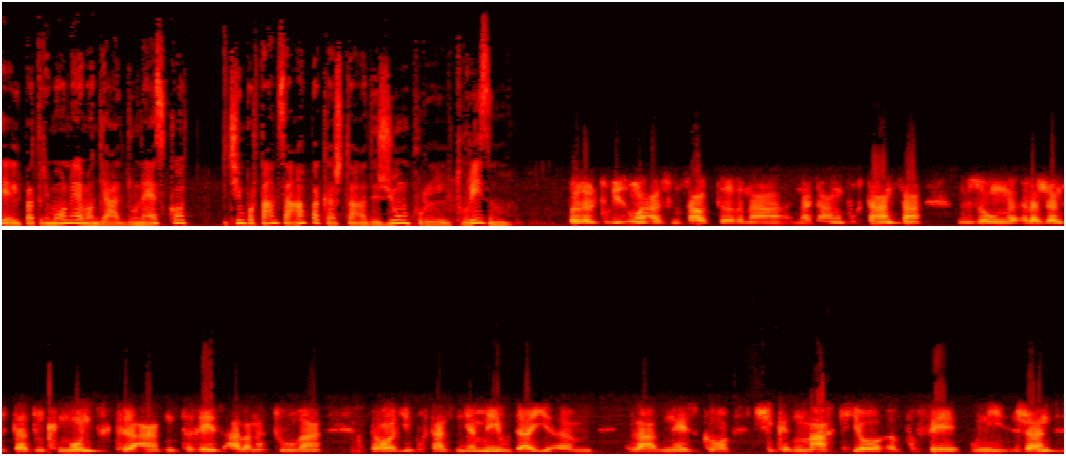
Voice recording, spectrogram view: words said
il patrimonio mondiale d'UNESCO, importanza ha questa adesione per il turismo? Per il turismo ha senz'altro una, una grande importanza, noi sono la gente da tutto il mondo che ha interesse alla natura, però l'importanza non è mai dai um, la UNESCO chic un marchio uh, per fare uni gente,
